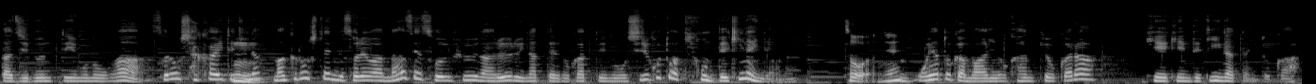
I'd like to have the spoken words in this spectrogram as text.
た自分っていうものが、それを社会的な、うんマクロ視点でそれはなぜそういう風なルールになってるのかっていうのを知ることは基本できないんだよね。そうだね。うん親とか周りの環境から経験的にだったりとか、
